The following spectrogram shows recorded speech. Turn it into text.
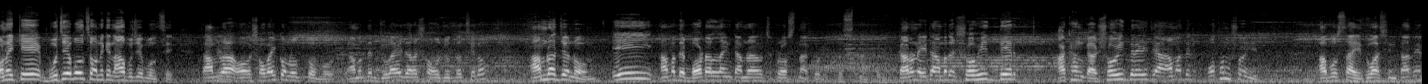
অনেকে বুঝে বলছে অনেকে না বুঝে বলছে। তা আমরা সবাইকে অনুরোধ করব আমাদের জুলাই যারা সহযোদ্ধা ছিল আমরা যেন এই আমাদের বর্ডার লাইনটা আমরা হচ্ছে ক্রস না করি। প্রশ্ন করি। কারণ এটা আমাদের শহীদদের আকাঙ্ক্ষা। শহীদদের এই যে আমাদের প্রথম শহীদ আবু সাইদ ওয়াসিন তাদের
